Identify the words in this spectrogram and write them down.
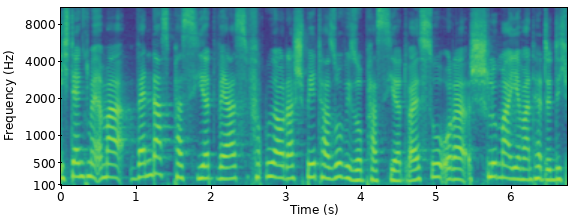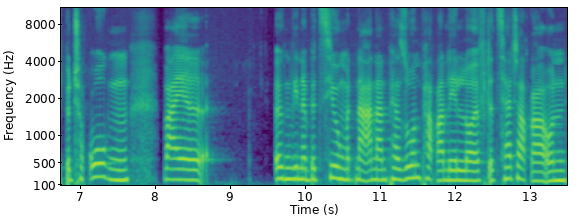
ich denke mir immer, wenn das passiert, wäre es früher oder später sowieso passiert, weißt du? Oder schlimmer, jemand hätte dich betrogen, weil irgendwie eine Beziehung mit einer anderen Person parallel läuft, etc. Und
